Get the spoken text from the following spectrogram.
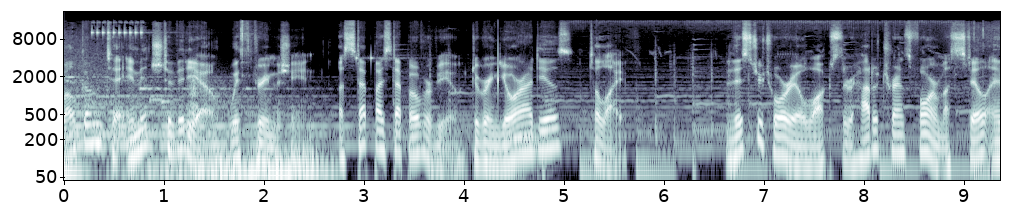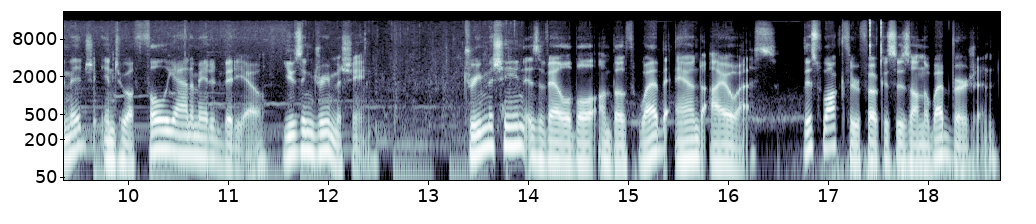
Welcome to Image to Video with Dream Machine, a step-by-step overview to bring your ideas to life. This tutorial walks through how to transform a still image into a fully animated video using Dream Machine. Dream Machine is available on both web and iOS. This walkthrough focuses on the web version.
